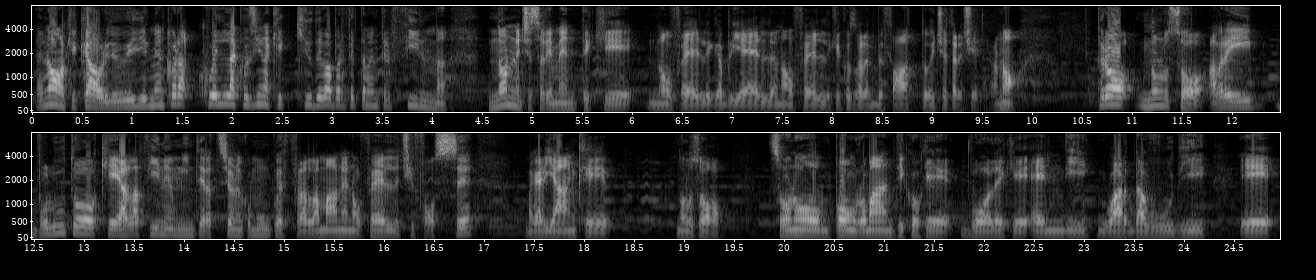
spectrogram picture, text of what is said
eh no, che cavoli, dovevi dirmi ancora quella cosina che chiudeva perfettamente il film". Non necessariamente che Naufel, Gabrielle, Naufel che cosa avrebbe fatto, eccetera, eccetera, no. Però non lo so, avrei voluto che alla fine un'interazione comunque fra la mano e Naufel ci fosse, magari anche, non lo so, sono un po' un romantico che vuole che Andy guarda Woody e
